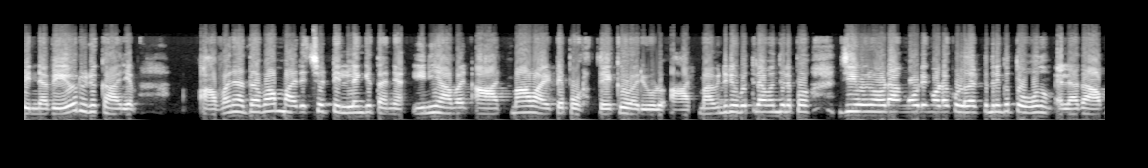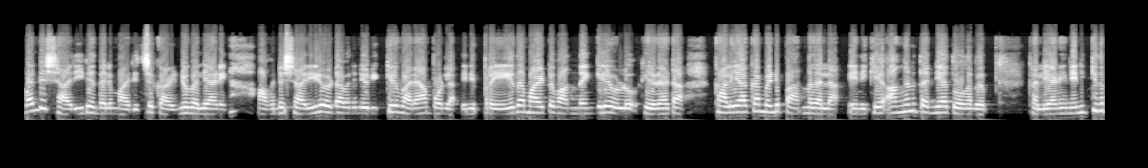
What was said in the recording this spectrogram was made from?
പിന്നെ വേറൊരു കാര്യം അവൻ അഥവാ മരിച്ചിട്ടില്ലെങ്കിൽ തന്നെ ഇനി അവൻ ആത്മാവായിട്ടേ പുറത്തേക്ക് വരുള്ളൂ. ആത്മാവിന്റെ രൂപത്തിൽ അവൻ ചിലപ്പോ ജീവനോട് അങ്ങോട്ടും ഇങ്ങോട്ടൊക്കെ ഉള്ളതായിട്ട് നിനക്ക് തോന്നും. അല്ലാതെ അവന്റെ ശരീരം എന്തായാലും മരിച്ചു കഴിഞ്ഞു കല്യാണി. അവന്റെ ശരീരമായിട്ട് അവനെ ഒരിക്കലും വരാൻ പോകില്ല ഇനി പ്രേതമായിട്ട് വന്നെങ്കിലേ ഉള്ളൂ. കിരണേട്ടാ കളിയാക്കാൻ വേണ്ടി പറഞ്ഞതല്ല. എനിക്ക് അങ്ങനെ തന്നെയാ തോന്നുന്നത്. കല്യാണി എനിക്കിത്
